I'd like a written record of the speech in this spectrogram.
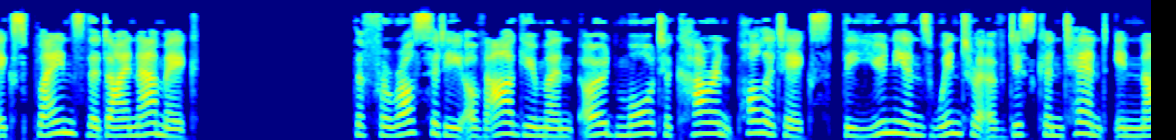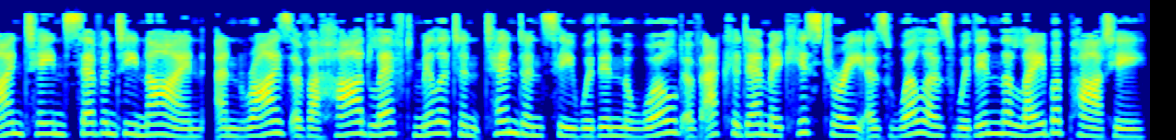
explains the dynamic, the ferocity of argument owed more to current politics, the Union's winter of discontent in 1979, and rise of a hard left militant tendency within the world of academic history as well as within the Labour Party.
